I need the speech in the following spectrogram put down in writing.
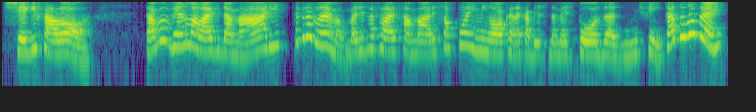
Chega e fala, ó, tava vendo uma live da Mari, tem problema, o marido vai falar, essa Mari só põe minhoca na cabeça da minha esposa, enfim, tá tudo bem,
